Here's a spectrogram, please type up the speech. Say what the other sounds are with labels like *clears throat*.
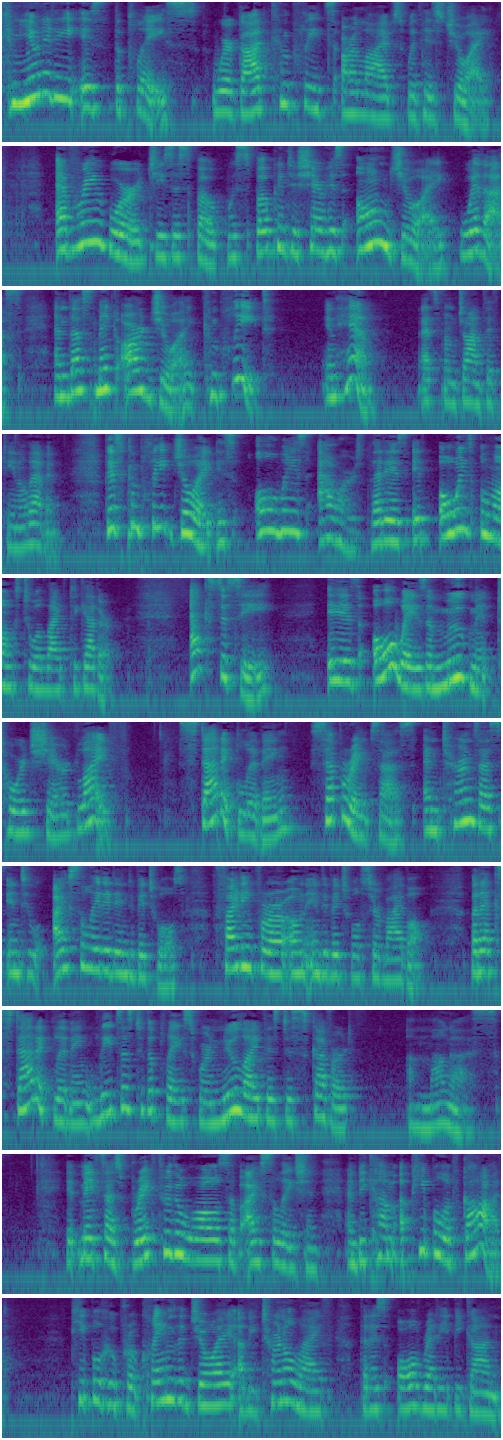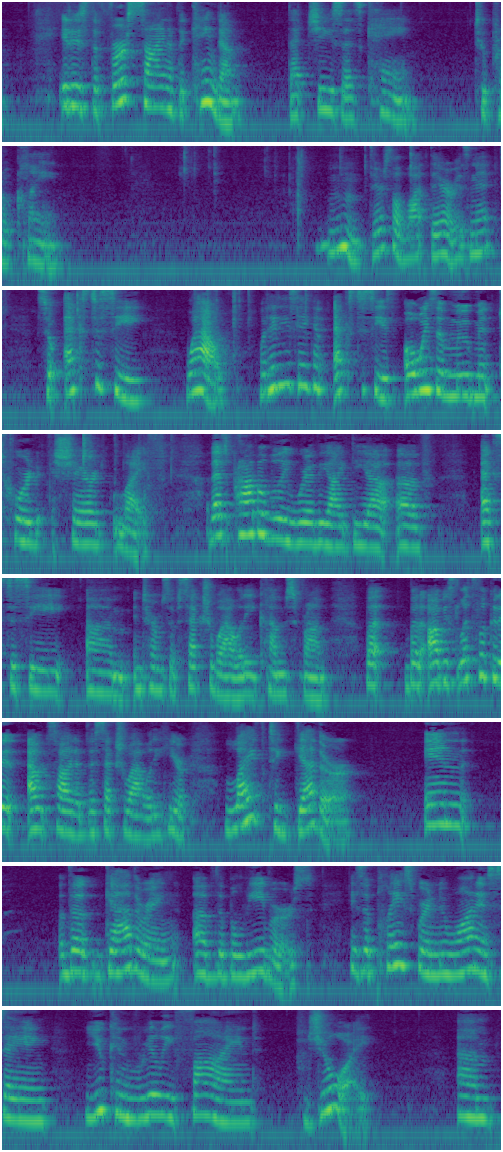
Community is the place where God completes our lives with his joy. Every word Jesus spoke was spoken to share his own joy with us and thus make our joy complete in him. That's from John 15 11. This complete joy is always ours. That is, it always belongs to a life together. Ecstasy is always a movement towards shared life. Static living separates us and turns us into isolated individuals fighting for our own individual survival. But ecstatic living leads us to the place where new life is discovered among us. It makes us break through the walls of isolation and become a people of God, people who proclaim the joy of eternal life that has already begun. It is the first sign of the kingdom that Jesus came to proclaim. Mm, there's a lot there, isn't it? So ecstasy, wow, what did he say again? Ecstasy is always a movement toward shared life. That's probably where the idea of ecstasy um, in terms of sexuality comes from. But but obviously, let's look at it outside of the sexuality here. Life together in the gathering of the believers is a place where Nouwen is saying you can really find joy. Um,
